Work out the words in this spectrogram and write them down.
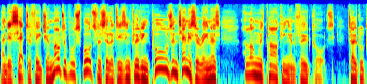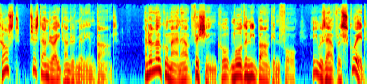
and is set to feature multiple sports facilities including pools and tennis arenas along with parking and food courts. Total cost just under 800 million baht. And a local man out fishing caught more than he bargained for. He was out for squid,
